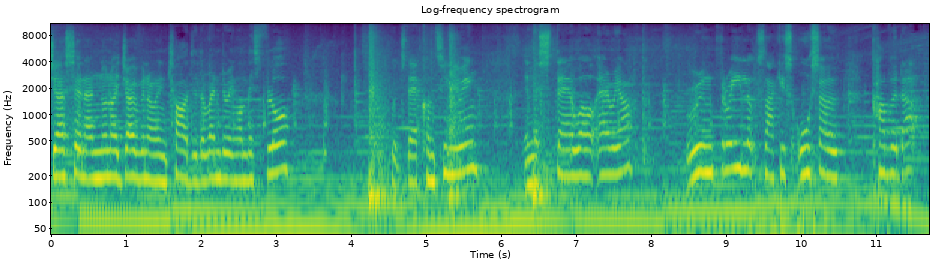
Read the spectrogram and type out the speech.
Jerson and Nuno Jovin are in charge of the rendering on this floor which they're continuing in the stairwell area. Room 3 looks like it's also covered up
